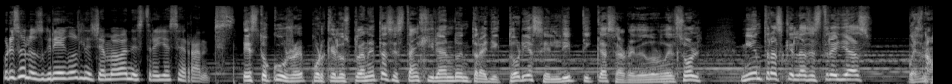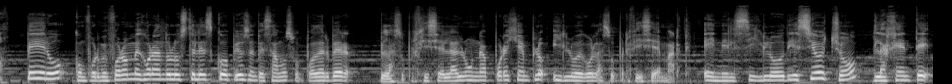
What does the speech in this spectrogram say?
Por eso los griegos les llamaban estrellas errantes. Esto ocurre porque los planetas están girando en trayectorias elípticas alrededor del Sol, mientras que las estrellas, pues no. Pero conforme fueron mejorando los telescopios, empezamos a poder ver la superficie de la Luna, por ejemplo, y luego la superficie de Marte. En el siglo XVIII, la gente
